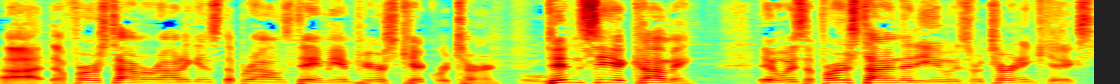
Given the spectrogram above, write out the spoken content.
Uh, the first time around against the Browns, Dameon Pierce kick return. Didn't see it coming. It was the first time that he was returning kicks.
